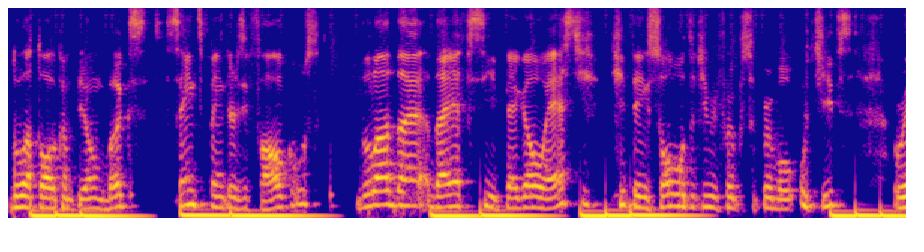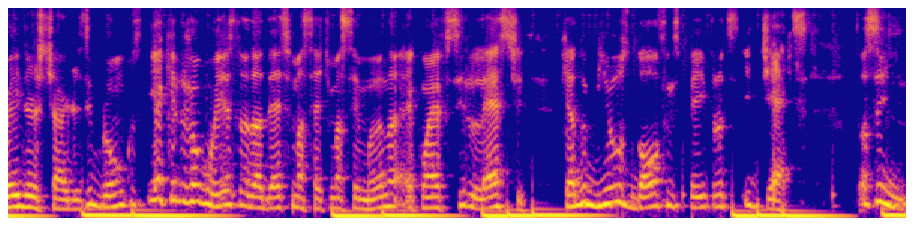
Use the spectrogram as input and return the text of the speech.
do atual campeão Bucks, Saints, Panthers e Falcons. Do lado da, da FC pega o Oeste, que tem só o outro time que foi pro Super Bowl, o Chiefs, Raiders, Chargers e Broncos. E aquele jogo extra da 17 semana é com a FC Leste, que é do Bills, Dolphins, Patriots e Jets. Então, assim,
